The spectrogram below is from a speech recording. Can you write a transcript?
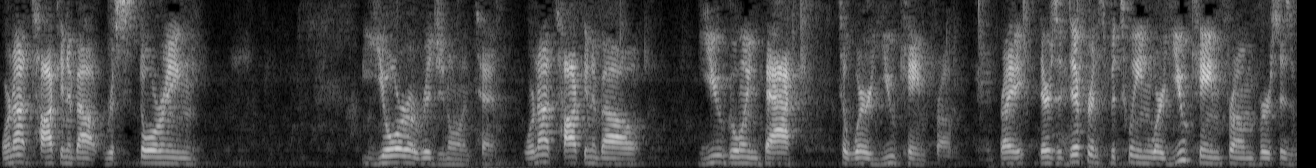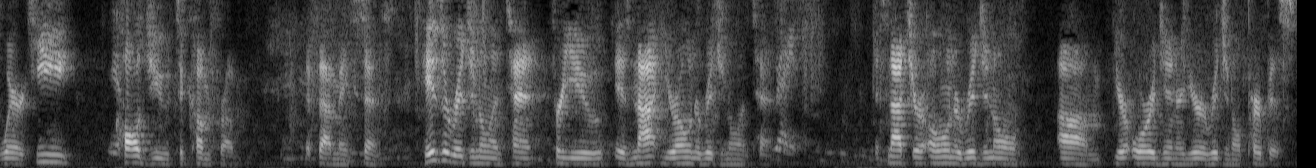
we're not talking about restoring your original intent. We're not talking about you going back to where you came from, right? There's a difference between where you came from versus where he Yeah. called you to come from, if that makes sense. His original intent for you is not your own original intent. Right. It's not your own original, um, your origin or your original purpose.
